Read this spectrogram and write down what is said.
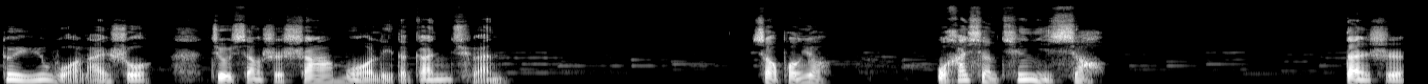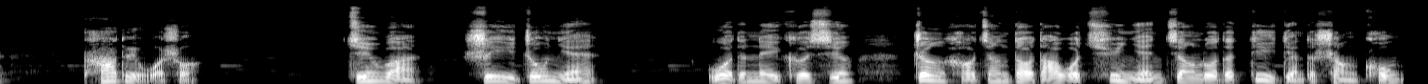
对于我来说，就像是沙漠里的甘泉。小朋友，我还想听你笑。但是，他对我说：“今晚是一周年，我的那颗星正好将到达我去年降落的地点的上空。”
